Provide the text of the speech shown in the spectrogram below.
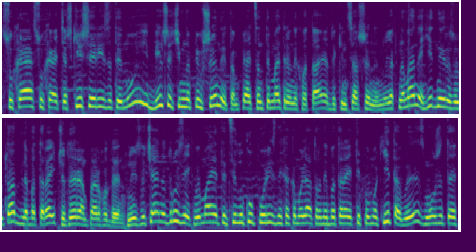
сухе, сухе, тяжкіше різати. Ну і більше, ніж на півшини. Там 5 сантиметрів не вистачає до кінця шини. Ну, як на мене, гідний результат для батарей 4 ампер годин. Ну і звичайно, друзі, як ви маєте цілу купу різних акумуляторних батарей типу Makita, ви зможете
